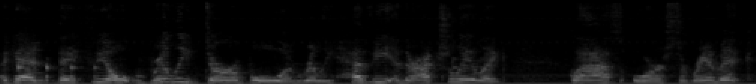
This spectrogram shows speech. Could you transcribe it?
again, they feel really durable and really heavy, and they're actually like glass or ceramic.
